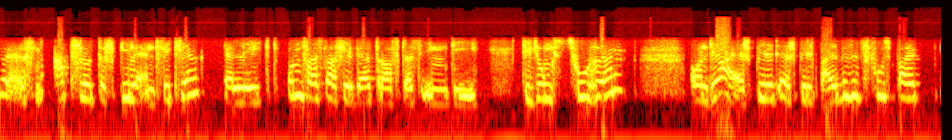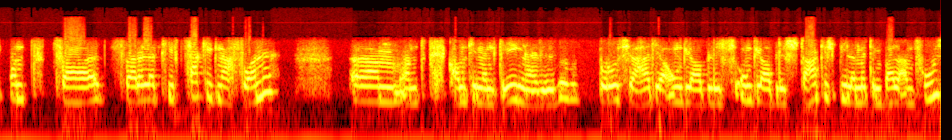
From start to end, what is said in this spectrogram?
er ist ein absoluter Spieleentwickler. Er legt unfassbar viel Wert darauf, dass ihm die, die Jungs zuhören. Und ja, er spielt, er spielt Ballbesitzfußball und zwar, zwar relativ zackig nach vorne. Ähm, und kommt ihm entgegen. Also Borussia hat ja unglaublich, unglaublich starke Spieler mit dem Ball am Fuß.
